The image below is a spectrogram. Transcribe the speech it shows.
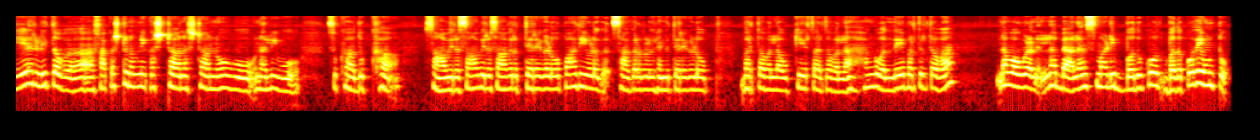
ಏರಿಳಿತವ ಸಾಕಷ್ಟು ನಮನಿ ಕಷ್ಟ, ನಷ್ಟ, ನೋವು, ನಲಿವು, ಸುಖ, ದುಃಖ, ಸಾವಿರ ಸಾವಿರ ಸಾವಿರ ತೆರೆಗಳು, ಪಾದಿಯೊಳಗೆ, ಸಾಗರದೊಳಗೆ ಹೆಂಗೆ ತೆರೆಗಳು ಬರ್ತಾವಲ್ಲ, ಉಕ್ಕಿ ಇರ್ತಾ ಇರ್ತಾವಲ್ಲ, ಹಂಗೆ ಒಂದೇ ಬರ್ತಿರ್ತಾವ. ನಾವು ಅವುಗಳನ್ನೆಲ್ಲ ಬ್ಯಾಲೆನ್ಸ್ ಮಾಡಿ ಬದುಕೋ, ಬದುಕೋದೇ ಉಂಟು.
